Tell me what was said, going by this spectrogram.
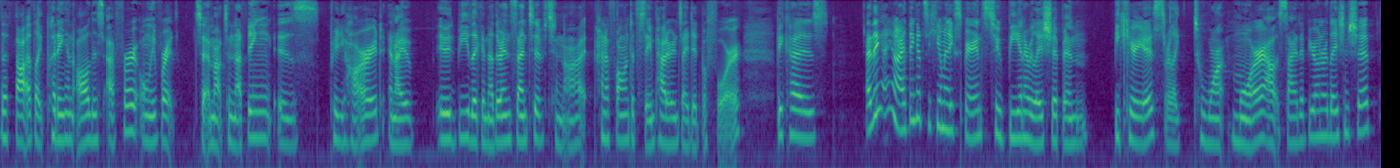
the thought of like putting in all this effort only for it to amount to nothing is pretty hard and I it would be like another incentive to not kind of fall into the same patterns I did before because I think you know I think it's a human experience to be in a relationship and be curious or like to want more outside of your own relationship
